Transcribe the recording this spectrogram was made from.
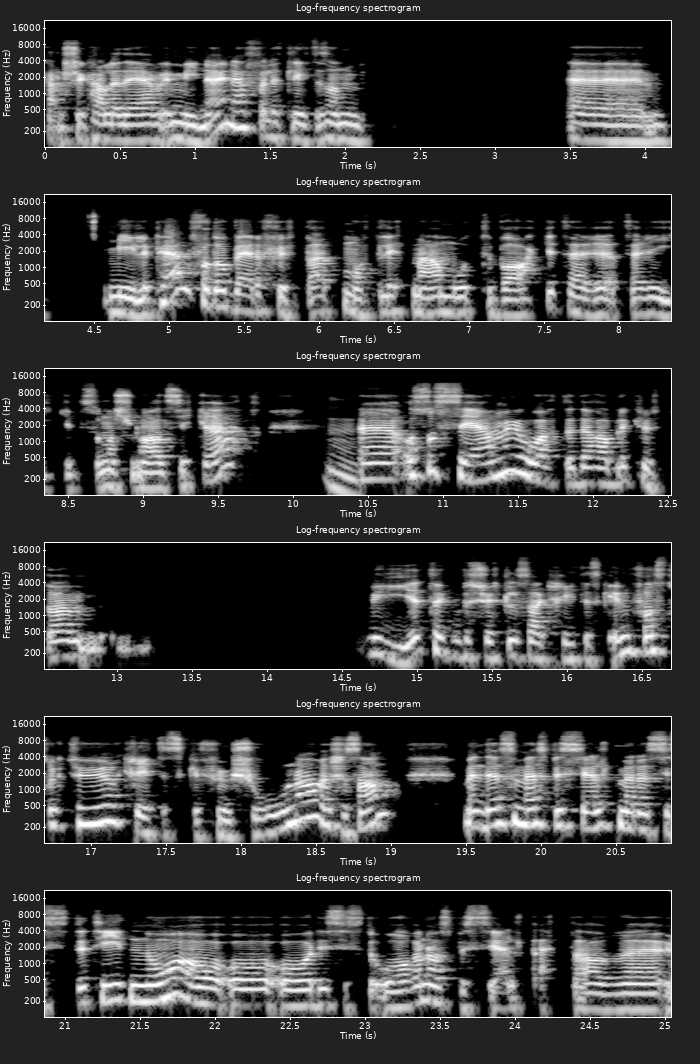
Kanskje kalle det i mine øyne for et lite sånn eh, milepæl, for da ble det flytta litt mer mot tilbake til, til rikets og nasjonal sikkerhet. Mm. Eh, og så ser vi jo at det har blitt knytta mye til beskyttelse av kritisk infrastruktur, kritiske funksjoner. ikke sant? Men det som er spesielt med den siste tiden nå, og, og, og de siste årene, og spesielt etter uh,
